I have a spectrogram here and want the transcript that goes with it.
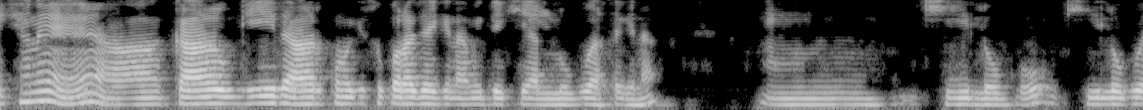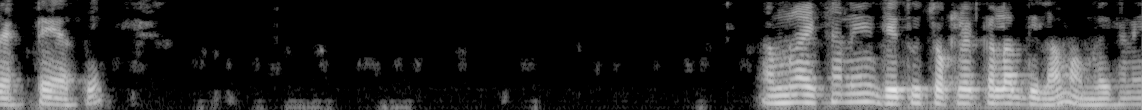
এখানে কারও ঘির আর কোনো কিছু করা যায় কিনা আমি দেখি, আর লোগো আছে কিনা? ঘি লোগো ঘি লোগো একটাই আছে। আমরা এখানে যেহেতু চকলেট কালার দিলাম, আমরা এখানে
